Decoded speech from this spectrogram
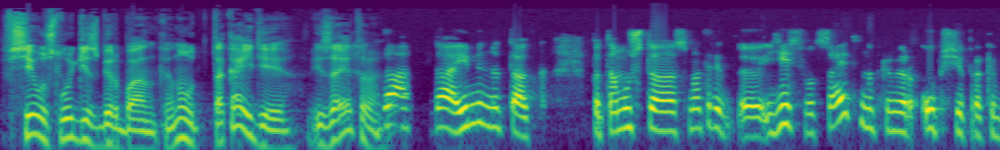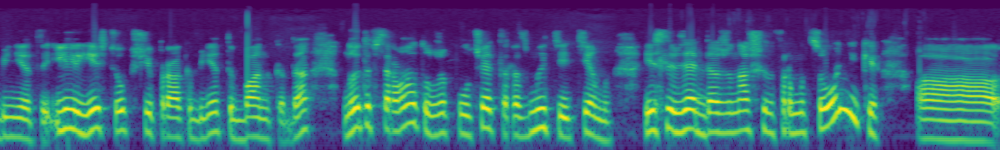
все услуги Сбербанка. Ну, такая идея из-за этого? Да, да, именно так. Потому что, смотри, э, есть вот сайты, например, общие про кабинеты, или есть общие про кабинеты банка, да, но это все равно это уже получается размытие темы. Если взять даже наши информационники, а,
